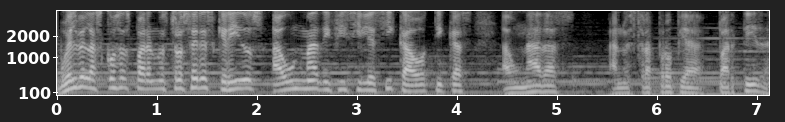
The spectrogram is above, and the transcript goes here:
vuelve las cosas para nuestros seres queridos aún más difíciles y caóticas, aunadas a nuestra propia partida.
